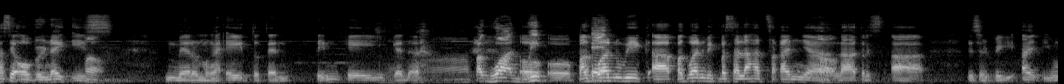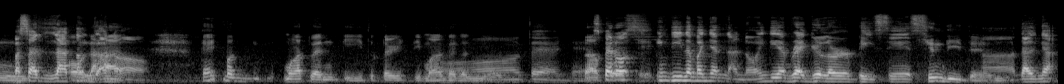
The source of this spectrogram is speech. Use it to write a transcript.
kasi overnight is, Oh. meron mga 8 to 10, 10K, gana. Ah, pag one Oo, week, oo. Pag ten- one week, ah pag one week, basta lahat sa kanya, Oh. lahat, res, ah reserve, ay, yung, basta lahat oo, ng lahat. ano. oh. Kahit mag, mga 20 to 30, mga ganun yun. Oh, fairness. Tapos- Pero eh, hindi naman yan, ano, hindi yan regular basis. Hindi din. Ah, dahil nga,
